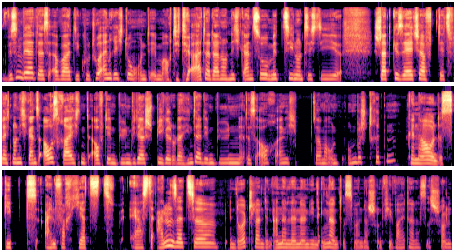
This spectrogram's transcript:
wissen wir, dass aber die Kultureinrichtungen und eben auch die Theater da noch nicht ganz so mitziehen und sich die Stadtgesellschaft jetzt vielleicht noch nicht ganz ausreichend auf den Bühnen widerspiegelt oder hinter den Bühnen. Das auch eigentlich sagen wir mal, unbestritten. Genau, und es gibt einfach jetzt erste Ansätze in Deutschland, in anderen Ländern wie in England ist man da schon viel weiter. Das ist schon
